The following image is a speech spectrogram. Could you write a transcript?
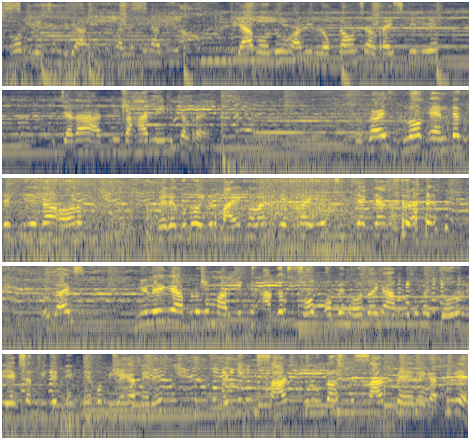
बहुत रिएक्शन वीडियो आता था लेकिन अभी क्या बोलूँ, अभी लॉकडाउन चल रहा है इसके लिए। ज़्यादा आदमी बाहर नहीं निकल रहा है। तो गाइस ब्लॉग एंड तक देखिएगा और मेरे को तो इधर बाइक वाला भी देख रहा है, ये चुटिया क्या कर रहा है। गाइस मिलेंगे आप लोगों को मार्केट में। अगर शॉप ओपन हो जाएगा, आप लोगों को मैं ज़रूर रिएक्शन वीडियो देखने को मिलेगा मेरे। मैं क्योंकि शर्ट खुलूँगा उसमें शर्ट पहनेगा, ठीक है?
